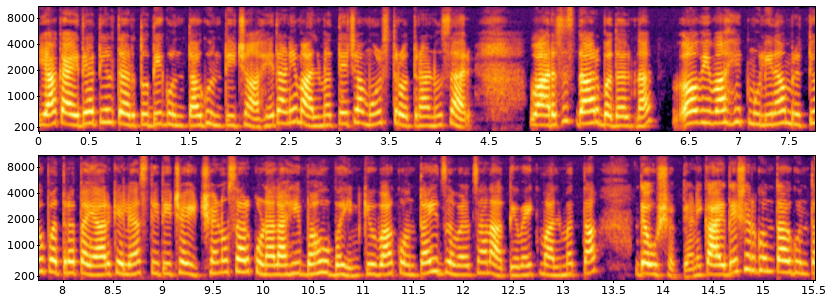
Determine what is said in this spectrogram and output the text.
या कायद्यातील तरतुदी गुंतागुंतीच्या आहेत आणि मालमत्तेच्या मूळ स्त्रोत्रानुसार वारसदार बदलतात. अविवाहित मुलीनं मृत्यूपत्र तयार केल्यास ती तिच्या इच्छेनुसार कुणालाही भाऊ बहीण किंवा कोणताही जवळचा नातेवाईक मालमत्ता देऊ शकते आणि कायदेशीर गुंतागुंत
